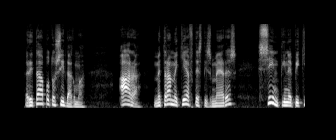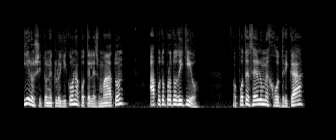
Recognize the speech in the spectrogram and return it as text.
ρητά από το Σύνταγμα. Άρα μετράμε και αυτές τις μέρες συν την επικύρωση των εκλογικών αποτελεσμάτων από το πρωτοδικείο. Οπότε θέλουμε χοντρικά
